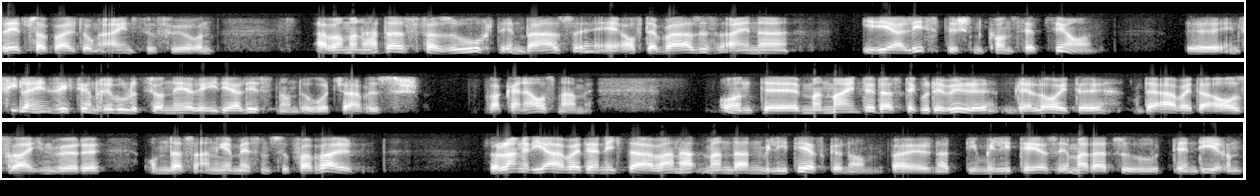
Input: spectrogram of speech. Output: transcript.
Selbstverwaltung einzuführen aber man hat das versucht in Basis, äh, auf der Basis einer idealistischen Konzeption. Äh, in vieler Hinsicht sind revolutionäre Idealisten und Hugo Chavez war keine Ausnahme. Und äh, man meinte, dass der gute Wille der Leute und der Arbeiter ausreichen würde, um das angemessen zu verwalten. Solange die Arbeiter nicht da waren, hat man dann Militärs genommen, weil die Militärs immer dazu tendieren,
